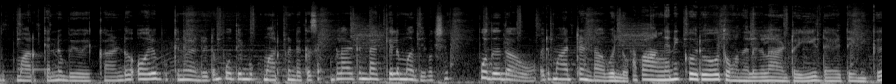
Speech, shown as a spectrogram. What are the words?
ബുക്ക് മാർക്ക് തന്നെ ഉപയോഗിക്കാണ്ട് ഓരോ ബുക്കിന് വേണ്ടിയിട്ടും പുതിയ ബുക്ക് മാർക്ക് ഉണ്ടാക്കുക സിമ്പിളായിട്ട് ഉണ്ടാക്കിയാലും മതി. പക്ഷെ പുതുതാവും ഒരു മാറ്റം ഉണ്ടാവുമല്ലോ. അപ്പോൾ അങ്ങനെയൊക്കെ ഓരോ തോന്നലുകളാണ് കേട്ടോ ഈ ഡേറ്റ് എനിക്ക്.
